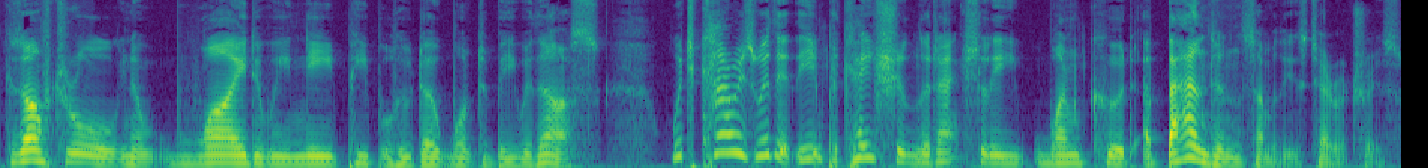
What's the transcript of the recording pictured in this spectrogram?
because after all, you know, why do we need people who don't want to be with us? Which carries with it the implication that actually one could abandon some of these territories.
